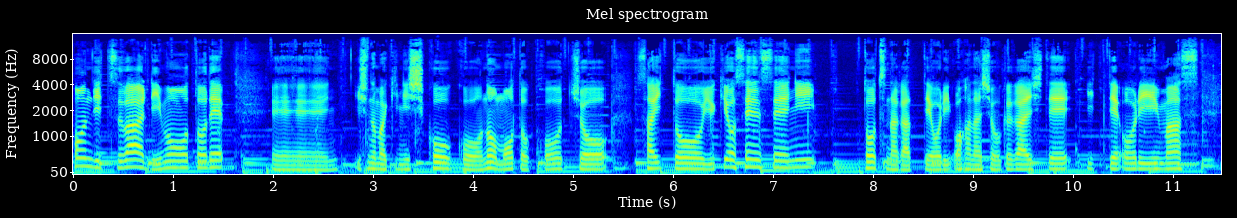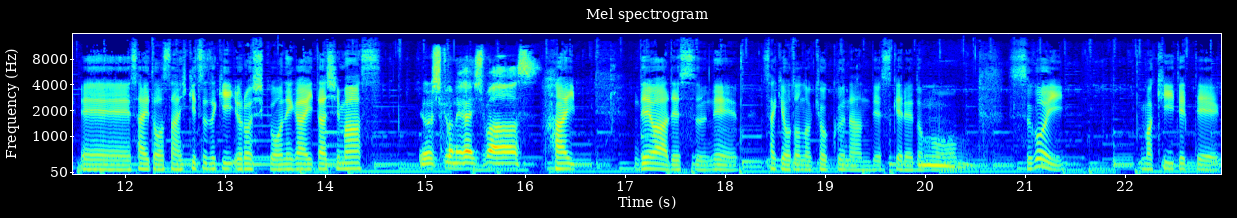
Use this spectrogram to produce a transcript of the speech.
本日はリモートで、えー、石巻西高校の元校長斉藤幸雄先生にとつながっておりお話をお伺いしていっております、えー、斉藤さん引き続きよろしくお願いいたします。よろしくお願いします。はいではですね先ほどの曲なんですけれども、すごい、まあ、聞いてて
